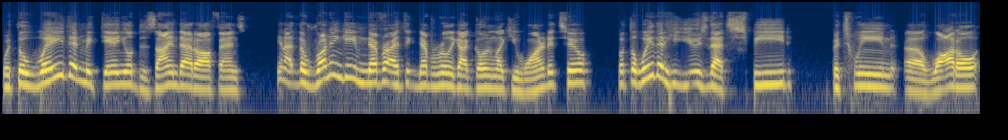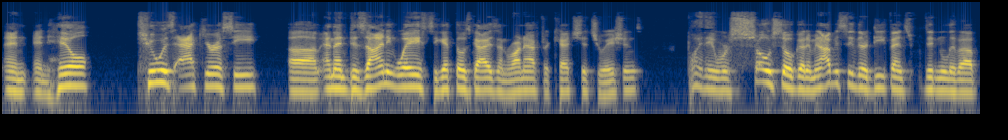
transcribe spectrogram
with the way that McDaniel designed that offense. You know, the running game never, I think, never really got going like he wanted it to. But the way that he used that speed between uh, Waddle and and Hill to his accuracy, um, and then designing ways to get those guys in run after catch situations. Boy, they were so so good. I mean, obviously their defense didn't live up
